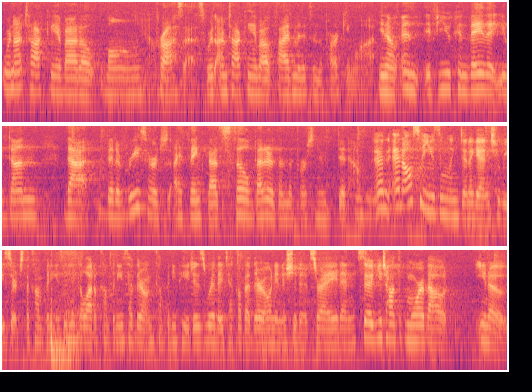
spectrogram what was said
we're not talking about a long yeah. process. We're, I'm talking about five minutes in the parking lot. You know, and if you convey that you've done that bit of research, I think that's still better than the person who did mm-hmm. it. And and also using LinkedIn again to research the companies. I think a lot of companies have their own company pages where they talk about their own initiatives, right? And so if you talk more about you know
